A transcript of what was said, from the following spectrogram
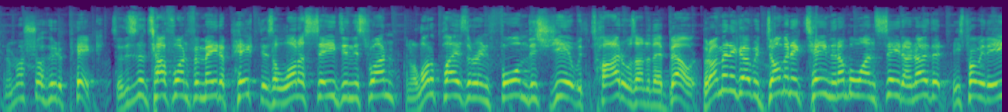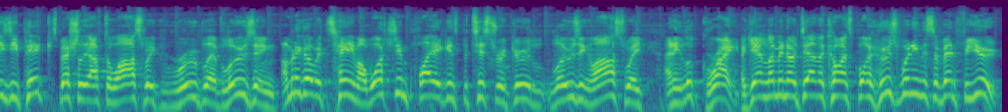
and I'm not sure who to pick. So this is a tough one for me to pick. There's a lot of seeds in this one, and a lot of players that are in form this year with titles under their belt. But I'm going to go with Dominic Thiem, the number one seed. I know that he's probably the easy pick, especially after last week, Rublev losing. I'm going to go with Team. I watched him play against Bautista Agut losing last week, and he looked great. Again, let me know down in the comments below, who's winning this event for you?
